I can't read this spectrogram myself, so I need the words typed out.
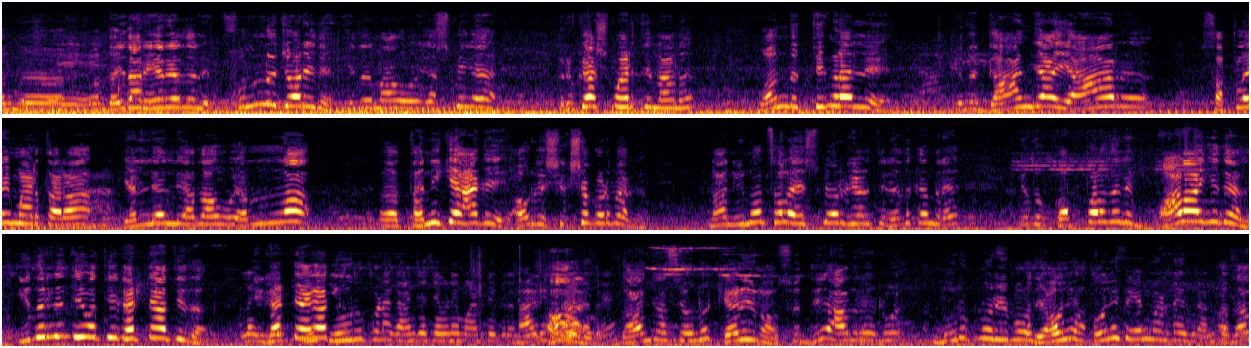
ಒಂದು ಒಂದು ಐದಾರು ಏರಿಯಾದಲ್ಲಿ ಫುಲ್ ಜೋರಿದೆ. ಇದು ನಾವು ಎಸ್ ಪಿಗೆ ರಿಕ್ವೆಸ್ಟ್ ಮಾಡ್ತೀನಿ ನಾನು. ಒಂದು ತಿಂಗಳಲ್ಲಿ ಇದು ಗಾಂಜಾ ಯಾರು ಸಪ್ಲೈ ಮಾಡ್ತಾರ ಎಲ್ಲೆಲ್ಲಿ ಅದಾವು ಎಲ್ಲ ತನಿಖೆ ಆಗಿ ಅವ್ರಿಗೆ ಶಿಕ್ಷೆ ಕೊಡಬೇಕು. ನಾನು ಇನ್ನೊಂದ್ಸಲ ಎಸ್ ಪಿ ಅವ್ರಿಗೆ ಹೇಳ್ತೀನಿ. ಯಾಕಂದ್ರೆ ಇದು ಕೊಪ್ಪಳದಲ್ಲಿ ಬಹಳ ಆಗಿದೆ ಅದು ಇದರಿಂದ ಇವತ್ತು ಈ ಘಟನೆ ಆಗ್ತಿದೆ. ಈ ಘಟನೆ ಇವರು ಕೂಡ ಗಾಂಜಾ ಸೇವನೆ ಮಾಡ್ತಿದ್ರು ಗಾಂಜಾ ಸೇವನೆ ಕೇಳಿವಿ ನಾವು ಸುದ್ದಿ ಆದ್ರೆ ನೂರಕ್ಕೆ ನೂರು ಇರ್ಬೋದು. ಯಾವ ಪೊಲೀಸ್ ಏನ್ ಮಾಡ್ತಾ ಇದ್ರು ಅಂತ ಅದ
